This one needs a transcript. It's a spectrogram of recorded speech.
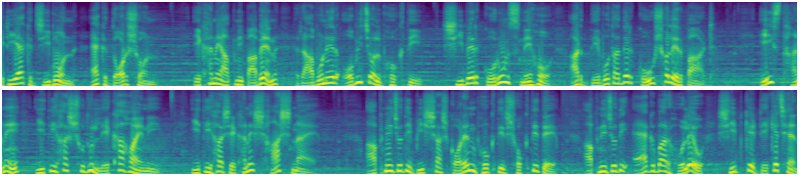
এটি এক জীবন, এক দর্শন। এখানে আপনি পাবেন রাবণের অবিচল ভক্তি। শিবের করুণ স্নেহ আর দেবতাদের কৌশলের পাঠ। এই স্থানে ইতিহাস শুধু লেখা হয়নি, ইতিহাস এখানে শ্বাস নেয়। আপনি যদি বিশ্বাস করেন ভক্তির শক্তিতে, আপনি যদি একবার হলেও শিবকে ডেকেছেন,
